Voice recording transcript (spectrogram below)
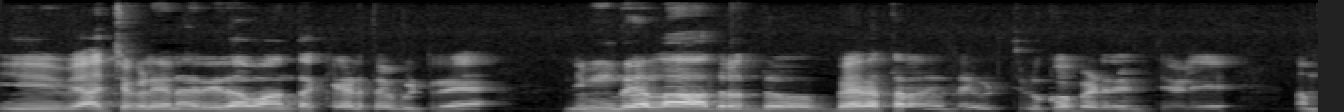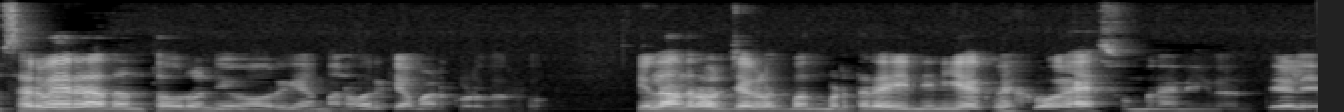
ಈ ವ್ಯಾಜ್ಯಗಳು ಏನಾದ್ರು ಇದಾವ ಅಂತ ಕೇಳ್ತೀವಿ ಬಿಟ್ರೆ ನಿಮ್ಮದು ಎಲ್ಲ ಅದರದ್ದು ಬೇರೆ ಥರ ದಯವಿಟ್ಟು ತಿಳ್ಕೊಬೇಡ್ರಿ ಅಂತೇಳಿ ನಮ್ಮ ಸರ್ವೇರ್ ಆದಂಥವ್ರು ನೀವು ಅವರಿಗೆ ಮನವರಿಕೆ ಮಾಡಿಕೊಡ್ಬೇಕು. ಇಲ್ಲ ಅಂದ್ರೆ ಅವ್ರು ಜಗಳಕ್ಕೆ ಬಂದ್ಬಿಡ್ತಾರೆ ನಿನಗೆ ಯಾಕೆ ಬೇಕು? ಹೋಗ ಸುಮ್ಮನೆ ನೀನು ಅಂತೇಳಿ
